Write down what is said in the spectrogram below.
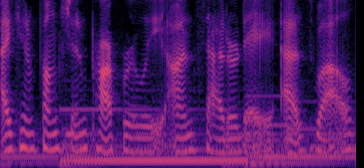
I can function properly on Saturday as well.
